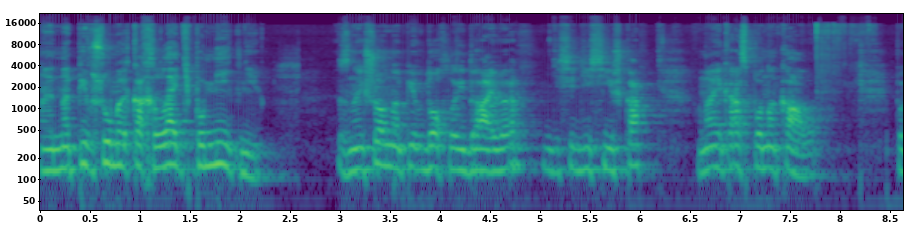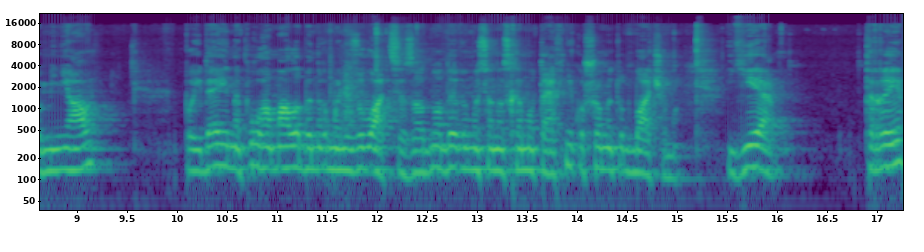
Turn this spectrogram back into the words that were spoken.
в напівсумерках ледь помітні. Знайшов напівдохлий драйвер DC-DC-шка. Вона якраз по накалу. Поміняв. По ідеї, напруга мала би нормалізуватися. Заодно дивимося на схемотехніку, що ми тут бачимо. Є три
